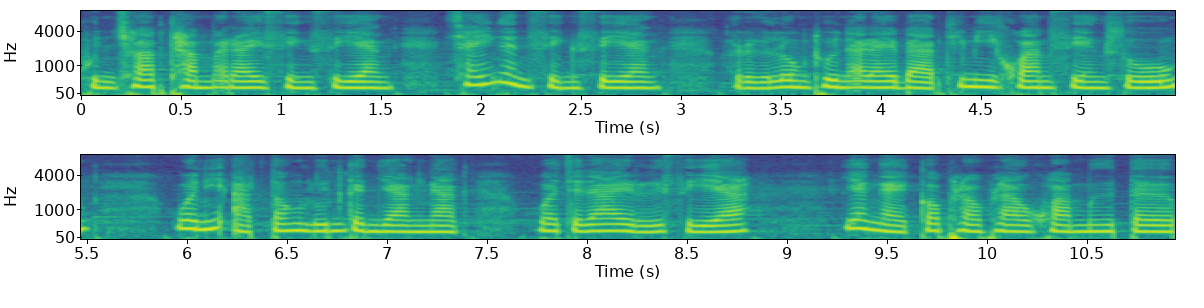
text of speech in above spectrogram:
คุณชอบทำอะไรเสี่ยงๆ ใช้เงินเสี่ยงๆ หรือลงทุนอะไรแบบที่มีความเสี่ยงสูง วันนี้อาจต้องลุ้นกันอย่างหนักว่าจะได้หรือเสีย ยังไงก็เพลาๆความมือเติบ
